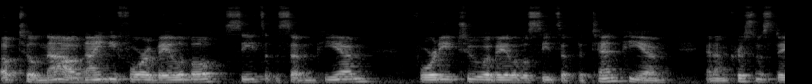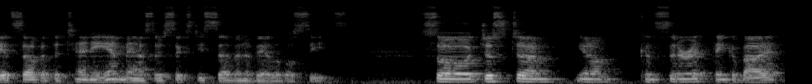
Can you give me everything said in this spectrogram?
up till now 94 available seats at the 7 p.m., 42 available seats at the 10 p.m., and on Christmas Day itself at the 10 a.m. Mass, there's 67 available seats. So just, um, you know, consider it, think about it.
